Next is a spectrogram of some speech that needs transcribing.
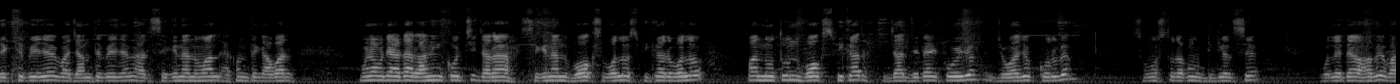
দেখতে পেয়ে যাবে বা জানতে পেয়ে যাবে। আর সেকেন্ড হ্যান্ড মাল এখন থেকে আবার মোটামুটি একটা রানিং করছি। যারা সেকেন্ড হ্যান্ড বক্স বলো স্পিকার বলো, বা নতুন বক্স স্পিকার যার যেটাই প্রয়োজন, যোগাযোগ করবে। সমস্ত রকম ডিটেলসে বলে দেওয়া হবে বা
